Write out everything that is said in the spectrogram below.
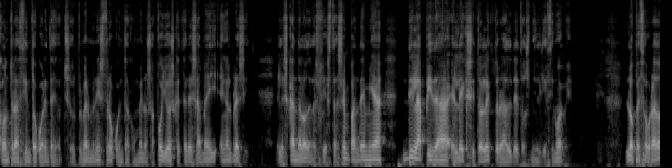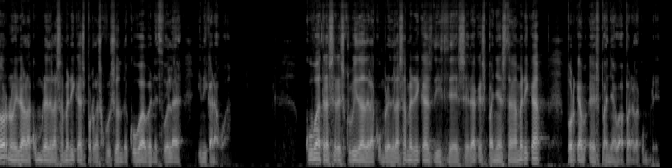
contra 148. El primer ministro cuenta con menos apoyos que Theresa May en el Brexit. El escándalo de las fiestas en pandemia dilapida el éxito electoral de 2019. López Obrador no irá a la cumbre de las Américas por la exclusión de Cuba, Venezuela y Nicaragua. Cuba, tras ser excluida de la cumbre de las Américas, dice, ¿será que España está en América? Porque España va para la cumbre.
